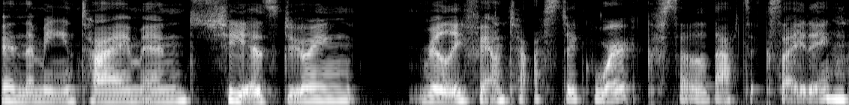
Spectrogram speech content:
in the meantime, and she is doing really fantastic work, so that's exciting.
